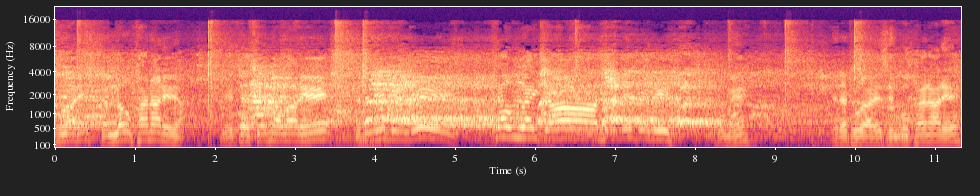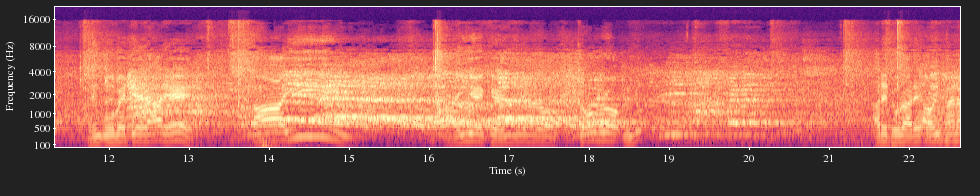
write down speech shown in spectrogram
ထိုးရတယ်ဇလုံးဖမ်းရတယ်ဗျရေတက်ဆွဲမြောက်ပါတယ်နတလင်းပင်လေးကြောက်လိုက်တာနတလင်းပင်လေးဟုတ်မယ်ရေတက်ထိုးရတယ်ဇင်ကိုဖမ်းရတယ်ဇင်ကိုပဲတည်ရတယ်အာကြီးအာကြီးရဲ့ကန်ကြီးကတော့ကျောဘရောမလွတ် အားရထိုးရတယ်အော်ကြီးဖမ်းရ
